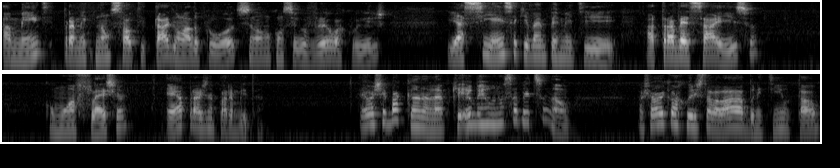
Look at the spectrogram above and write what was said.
a mente, para a mente não saltitar de um lado para o outro, senão eu não consigo ver o arco-íris. E a ciência que vai me permitir atravessar isso como uma flecha é a Prajna Paramita. Eu achei bacana, né? Porque eu mesmo não sabia disso não. Achava que o arco-íris estava lá, bonitinho tal.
